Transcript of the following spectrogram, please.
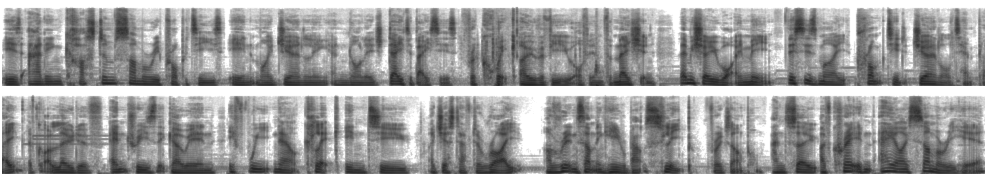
is adding custom summary properties in my journaling and knowledge databases for a quick overview of information. Let me show you what I mean. This is my prompted journal template. I've got a load of entries that go in. If we now click into I just have to write, I've written something here about sleep, for example. And so I've created an AI summary here,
